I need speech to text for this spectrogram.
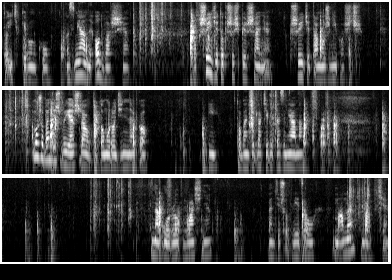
to idź w kierunku zmiany, odważ się, bo przyjdzie to przyspieszenie, przyjdzie ta możliwość. A może będziesz wyjeżdżał do domu rodzinnego i to będzie dla Ciebie ta zmiana. Na urlop właśnie będziesz odwiedzał mamę, babcię,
